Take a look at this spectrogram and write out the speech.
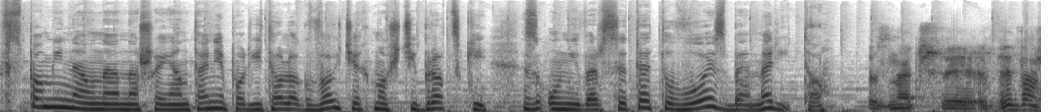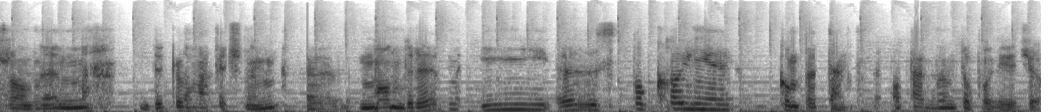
wspominał na naszej antenie politolog Wojciech Mościbrocki z Uniwersytetu WSB Merito. To znaczy wyważonym, dyplomatycznym, e, mądrym i e, spokojnie kompetentnym. O tak bym to powiedział.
